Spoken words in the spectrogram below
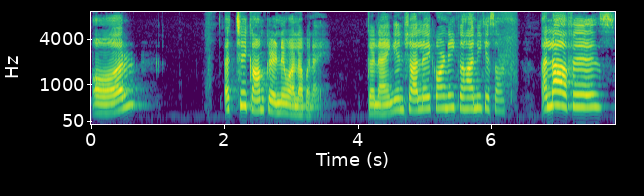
اور اچھے کام کرنے والا بنائے۔ کل آئیں گے انشاءاللہ ایک اور نئی کہانی کے ساتھ۔ اللہ حافظ۔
